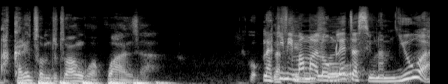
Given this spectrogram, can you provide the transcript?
Akaletwa mtoto wangu wa kwanza lakini mama aliomleta si unamjua?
